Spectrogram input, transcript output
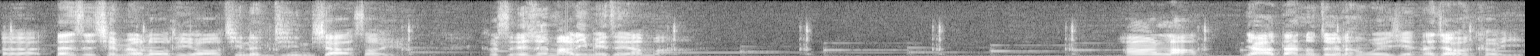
呃，但是前面有楼梯哦，请冷静一下，少爷。可是，哎，所以玛丽没怎样嘛。阿朗，雅尔丹奴这个人很危险，那家伙很可疑，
